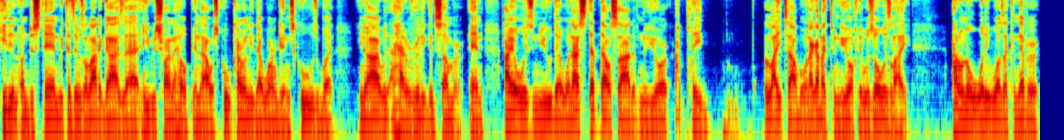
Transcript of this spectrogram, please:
He didn't understand because there was a lot of guys that he was trying to help in our school currently that weren't getting schools, but you know, I was I had a really good summer, and I always knew that when I stepped outside of New York, I played lights out. But when I got back to New York, it was always like I don't know what it was. I could never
